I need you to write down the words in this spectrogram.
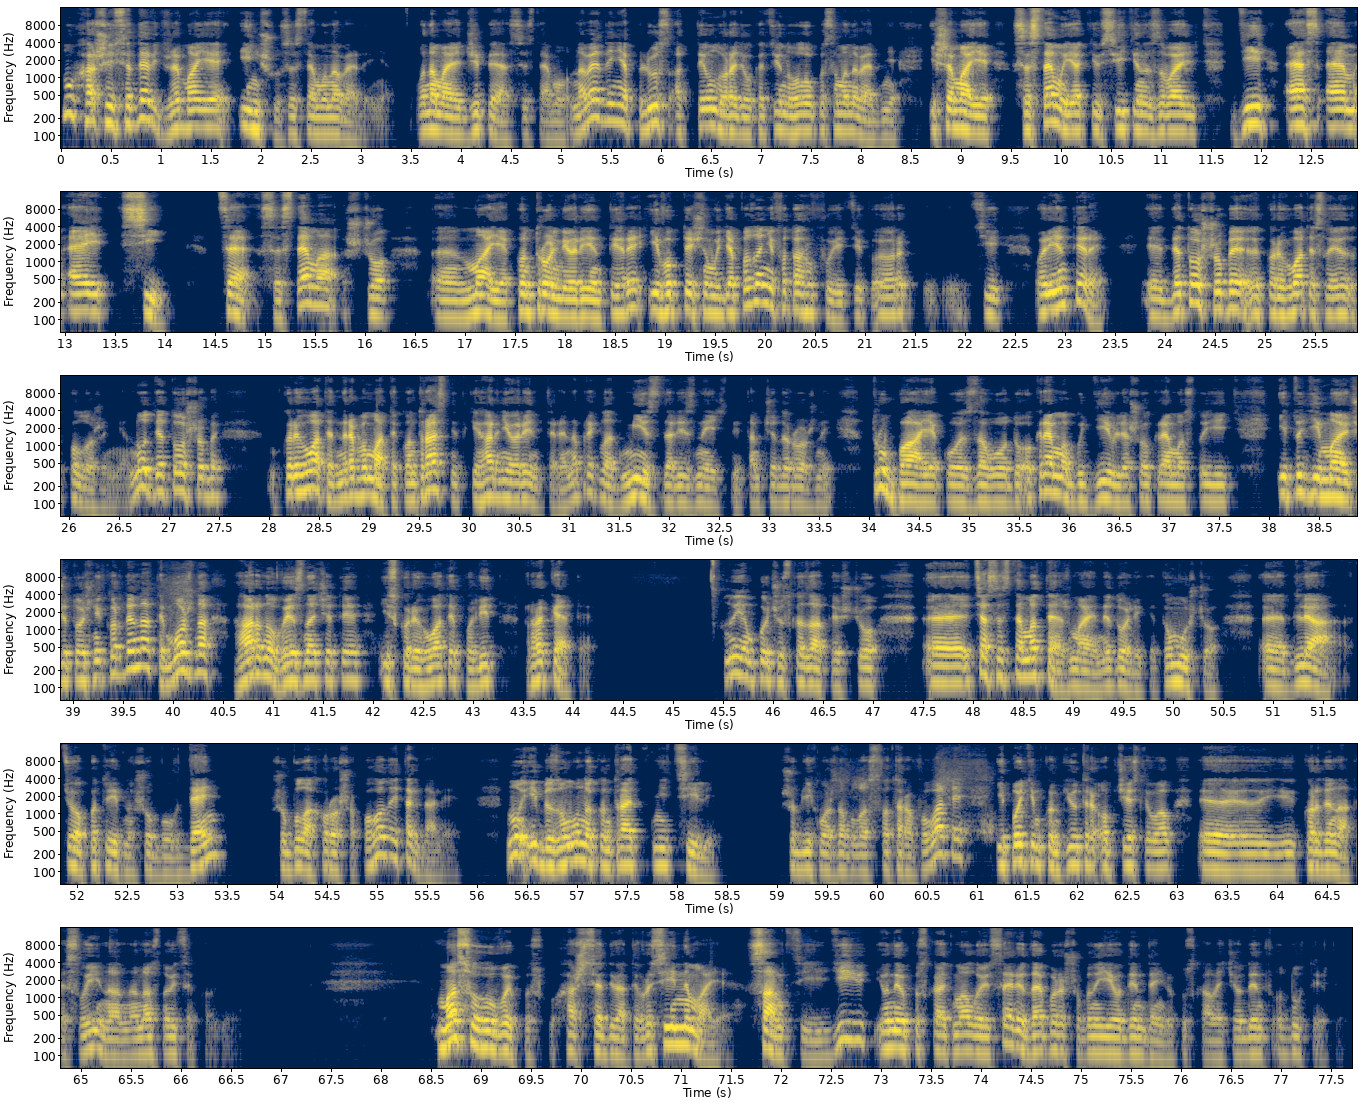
Ну, Х-69 вже має іншу систему наведення. Вона має GPS-систему наведення плюс активну радіолокаційну головку самонаведення. І ще має систему, як і в світі називають DSMAC. Це система, що е, має контрольні орієнтири і в оптичному діапазоні фотографує ці, е, ці орієнтири е, для того, щоб коригувати своє положення. Ну, для того, щоб коригувати, треба мати контрастні такі гарні орієнтири. Наприклад, міст залізничний там, чи дорожний, труба якогось заводу, окрема будівля, що окремо стоїть. І тоді, маючи точні координати, можна гарно визначити і скоригувати політ ракети. Ну, я вам хочу сказати, що е, ця система теж має недоліки, тому що е, для цього потрібно, щоб був день, щоб була хороша погода і так далі. Ну і безумовно контрактні цілі, щоб їх можна було сфотографувати, і потім комп'ютер обчислював е, координати свої на, на, основі цих координат. Масового випуску Х-69 в Росії немає. Санкції діють, і вони випускають малою серію, дай Боже, щоб вони її один день випускали, чи один, одну тиждень.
